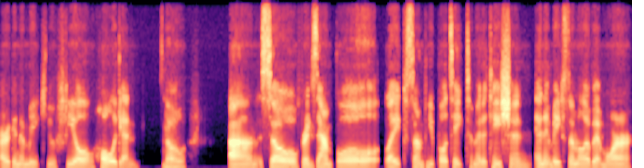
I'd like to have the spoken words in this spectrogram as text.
are gonna make you feel whole again. So um, so for example, like some people take to meditation and it makes them a little bit more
